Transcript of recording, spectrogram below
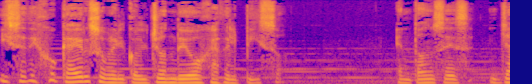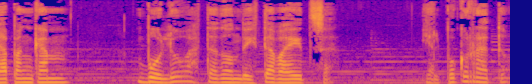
y se dejó caer sobre el colchón de hojas del piso. Entonces Yapankam voló hasta donde estaba Etsa y al poco rato,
